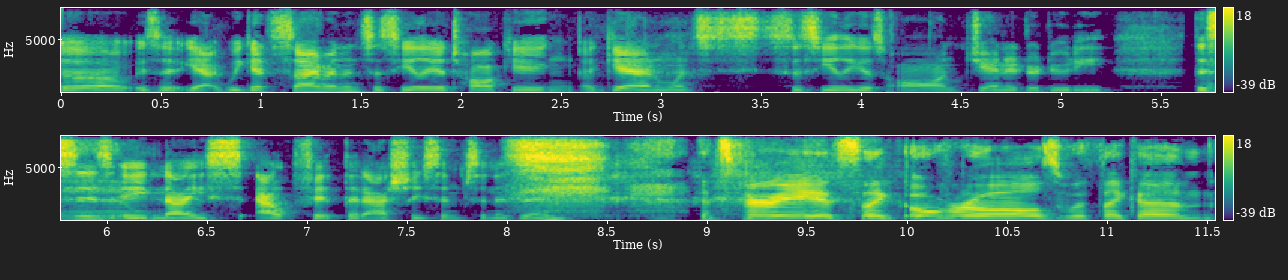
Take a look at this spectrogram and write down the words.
uh, is it yeah we get simon and cecilia talking again when C- cecilia's on janitor duty this is a nice outfit that ashlee simpson is in It's very. It's like overalls with like a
